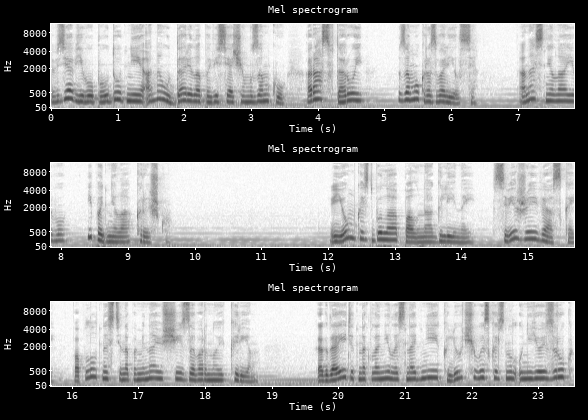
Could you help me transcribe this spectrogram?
Взяв его поудобнее, она ударила по висячему замку. Раз, второй, замок развалился. Она сняла его и подняла крышку. Емкость была полна глиной, свежей и вязкой, по плотности напоминающей заварной крем. Когда Эдит наклонилась над ней, ключ выскользнул у нее из рук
